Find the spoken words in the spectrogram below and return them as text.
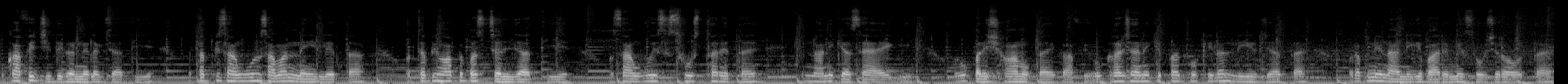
वो काफ़ी जिद करने लग जाती है और तब भी सांगू सामान नहीं लेता और तभी वहाँ पे बस चल जाती है और सांगू इसे सोचता रहता है कि नानी कैसे आएगी और वो परेशान होता है काफ़ी। और घर जाने के बाद वो अकेला लेट जाता है और अपनी नानी के बारे में सोच रहा होता है।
